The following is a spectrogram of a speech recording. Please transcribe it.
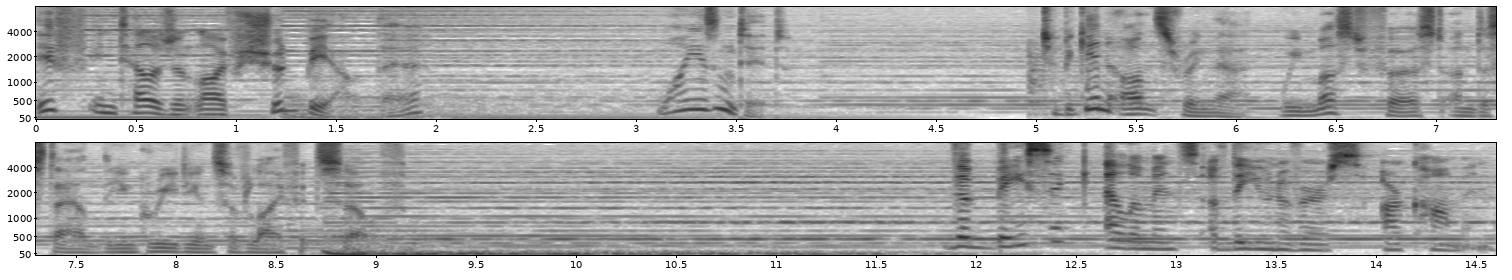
If intelligent life should be out there, why isn't it? To begin answering that, we must first understand the ingredients of life itself. The basic elements of the universe are common.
